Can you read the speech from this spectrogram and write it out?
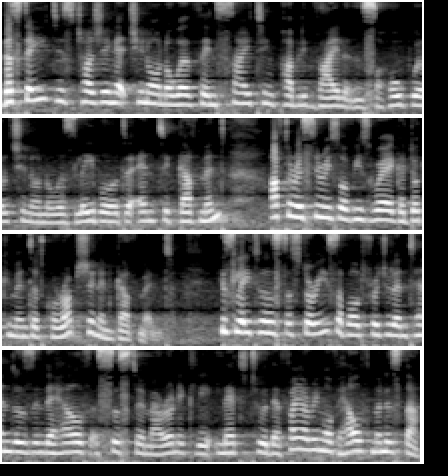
The state is charging Chin'ono with inciting public violence. Hopewell Chin'ono was labeled anti-government after a series of his work documented corruption in government. His latest stories about fraudulent tenders in the health system ironically led to the firing of Health Minister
